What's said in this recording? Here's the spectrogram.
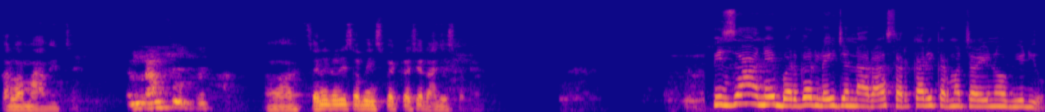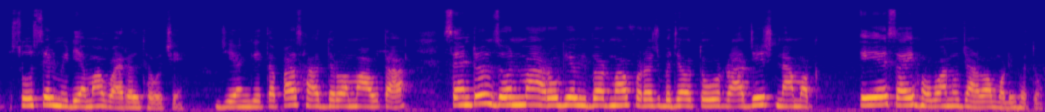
કરવામાં આવે છે. નામ શું સેનેટરી સબ ઇન્સ્પેક્ટર છે રાજેશ પટેલ. પિઝા અને બર્ગર લઈ જનારા સરકારી કર્મચારીનો વીડિયો સોશિયલ મીડિયામાં વાયરલ થયો છે. જે અંગે તપાસ હાથ ધરવામાં આવતા સેન્ટ્રલ ઝોનમાં આરોગ્ય વિભાગમાં ફરજ બજાવતો રાજેશ નામક એએસઆઈ હોવાનું જાણવા મળ્યું હતું.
